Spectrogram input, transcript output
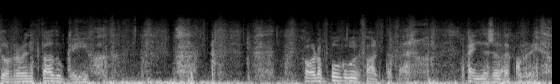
do reventado que iba. Agora pouco me falta pero ainda se dá corrido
